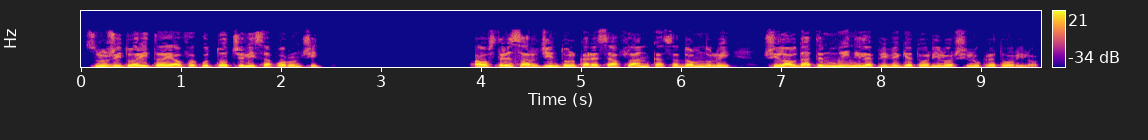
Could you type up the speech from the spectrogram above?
Slujitorii tăi au făcut tot ce li s-a poruncit. Au strâns argintul care se afla în casa Domnului și l-au dat în mâinile priveghetorilor și lucrătorilor.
